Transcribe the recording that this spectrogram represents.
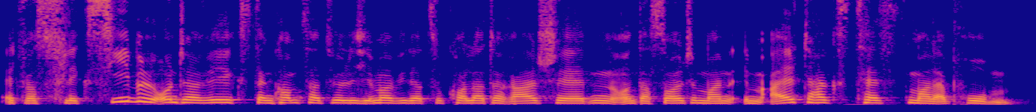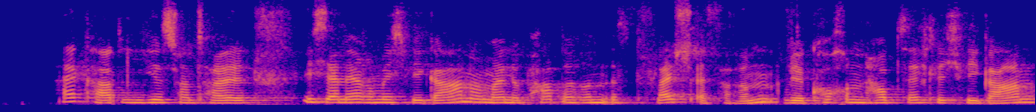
etwas flexibel unterwegs, dann kommt es natürlich immer wieder zu Kollateralschäden und das sollte man im Alltagstest mal erproben. Hi Kathi, hier ist Chantal. Ich ernähre mich vegan und meine Partnerin ist Fleischesserin. Wir kochen hauptsächlich vegan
